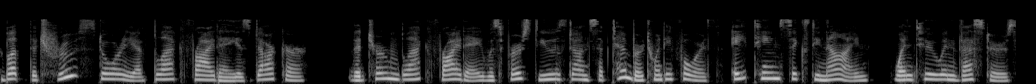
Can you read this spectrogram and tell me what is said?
But the true story of Black Friday is darker. The term Black Friday was first used on September 24, 1869, when two investors,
